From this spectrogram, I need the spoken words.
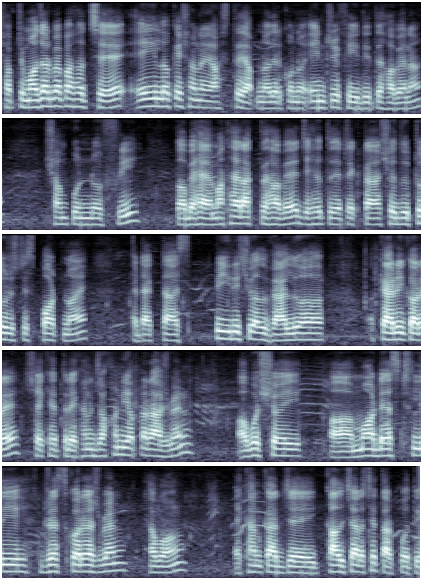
সবচেয়ে মজার ব্যাপার হচ্ছে এই লোকেশনে আসতে আপনাদের কোনো এন্ট্রি ফি দিতে হবে না, সম্পূর্ণ ফ্রি তবে হ্যাঁ মাথায় রাখতে হবে যেহেতু এটা একটা শুধু ট্যুরিস্ট স্পট নয়, এটা একটা স্পিরিচুয়াল ভ্যালুও ক্যারি করে। সেক্ষেত্রে এখানে যখনই আপনারা আসবেন, অবশ্যই মডেস্টলি ড্রেস করে আসবেন এবং এখানকার যে কালচার আছে তার প্রতি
